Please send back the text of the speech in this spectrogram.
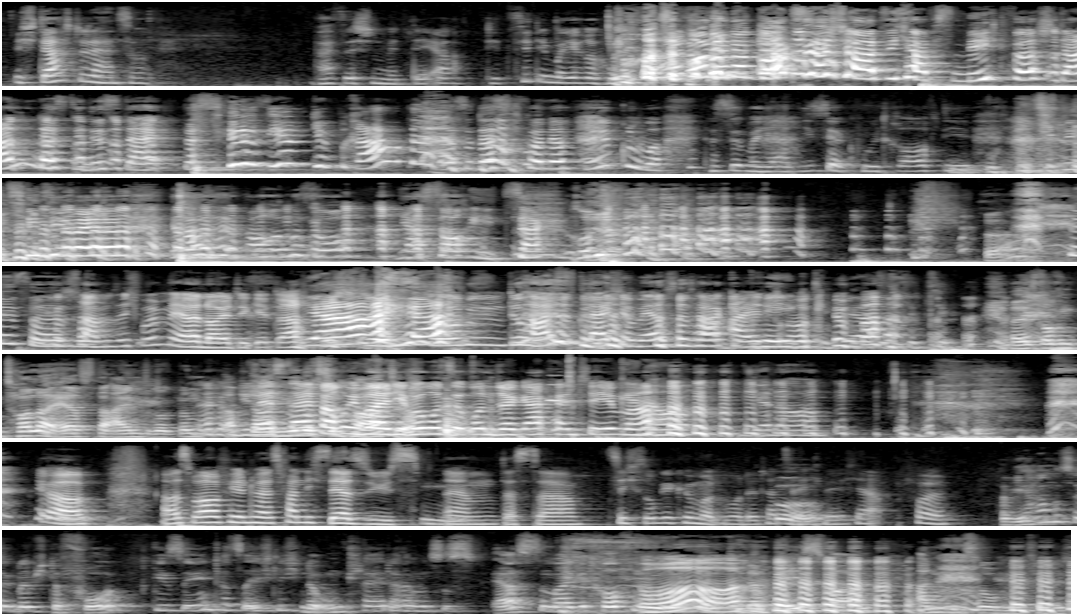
ich dachte dann so, was ist denn mit der? Die zieht immer ihre Hose an oder eine Boxershorts. Ich habe es nicht verstanden, dass sie das da, dass sie das hier gebracht hat. Also, dass ich von der Filmcrew war. Das ist immer, ja, die ist ja cool drauf. Die, die, zieht- die zieht immer, die macht dann auch immer so, ja, sorry, zack, runter. Ja? Das war Das haben sich wohl mehr Leute gedacht. Ja, ja. Du hast gleich am ersten Tag Eindruck gemacht. Das ist doch ein toller erster Eindruck. Und ab Die da lässt einfach überall die. Hose runter, gar kein Thema. Genau, genau. Ja, aber es war auf jeden Fall, das fand ich sehr süß, Mhm. ähm, dass da sich so gekümmert wurde, tatsächlich. Ja, voll. Aber Wir haben uns ja, glaube ich, davor gesehen, tatsächlich. In der Umkleide haben wir uns das erste Mal getroffen. Oh. Und in der Base waren. Angezogen natürlich.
